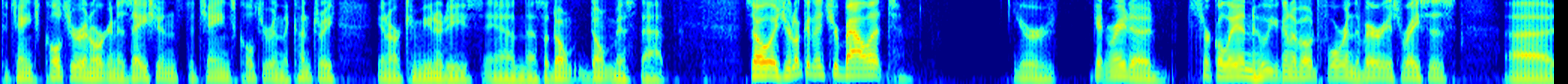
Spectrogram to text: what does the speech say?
to change culture in organizations, to change culture in the country, in our communities, and uh, so don't don't miss that. So as you're looking at your ballot, you're getting ready to circle in who you're going to vote for in the various races. Uh,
